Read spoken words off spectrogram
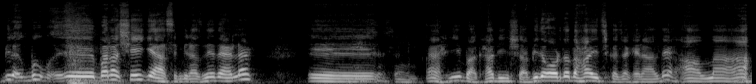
Bir, bu e, bana şey gelsin biraz. Ne derler? E, İyisin sen. Heh, iyi bak hadi inşallah. Bir de orada daha iyi çıkacak herhalde. Allah.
